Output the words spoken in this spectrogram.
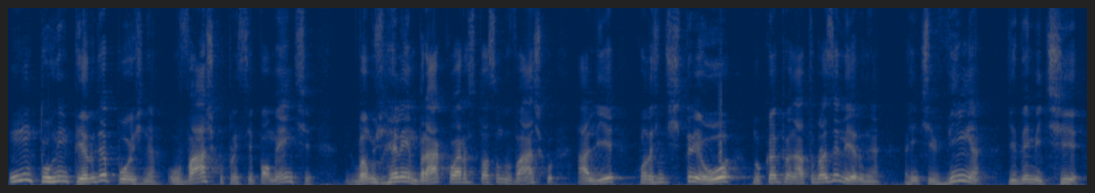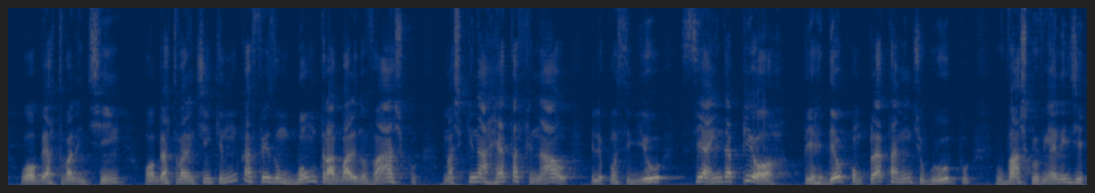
um turno inteiro depois, né? O Vasco, principalmente, vamos relembrar qual era a situação do Vasco ali quando a gente estreou no Campeonato Brasileiro, né? A gente vinha de demitir o Alberto Valentim. O Alberto Valentim que nunca fez um bom trabalho no Vasco, mas que na reta final ele conseguiu ser ainda pior. Perdeu completamente o grupo. O Vasco vinha ali de,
